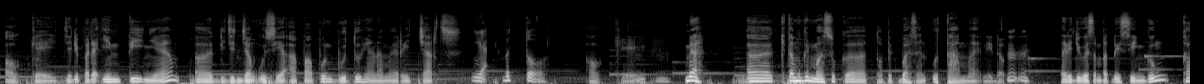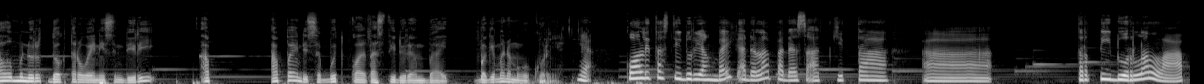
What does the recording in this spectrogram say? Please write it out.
Oke, jadi pada intinya eh, di jenjang usia apa pun butuh yang namanya recharge. Ya betul. Oke. Mm-mm. Eh, kita mungkin masuk ke topik bahasan utama nih, Dok. Mm-mm. Tadi juga sempat disinggung kalau menurut Dokter Weni sendiri ap- apa yang disebut kualitas tidur yang baik? Bagaimana mengukurnya? Kualitas tidur yang baik adalah pada saat kita uh, tertidur lelap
